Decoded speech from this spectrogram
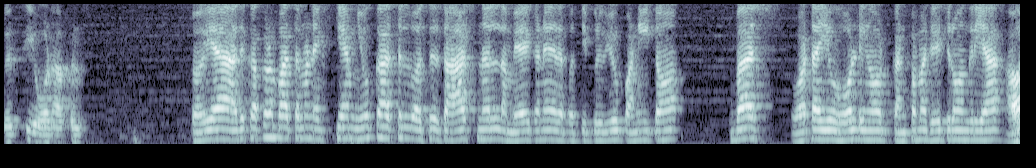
let's see what happens so yeah அதுக்கப்புறம் பார்த்தோம்னா next game Newcastle versus Arsenal நம்ம ஏற்கனவே அதை பத்தி ப்ரிவியூ பண்ணிட்டோம். Bash what are you holding out கன்ஃபார்மா ஜெயிச்சிருவாங்கறியா? ஆ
